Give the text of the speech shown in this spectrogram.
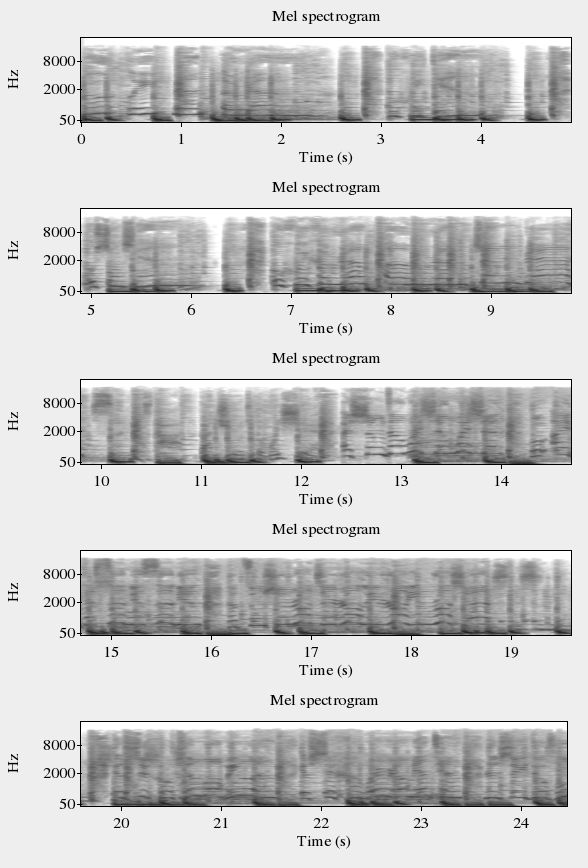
不理任何人，不会点，不上线，不会和任何人争辩。思念着他，但却觉得危险。爱上他危险危险，不爱他思念思念，他总是若即若离，若隐若现。有时候沉默冰冷，有时候温柔腼腆，任谁都不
